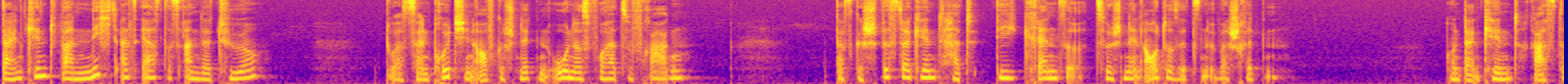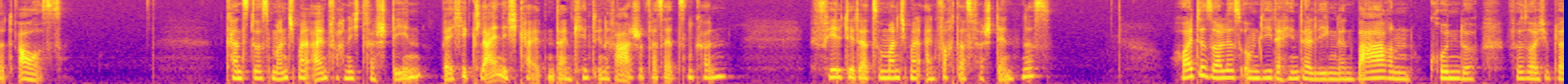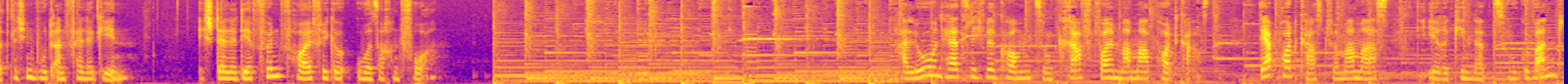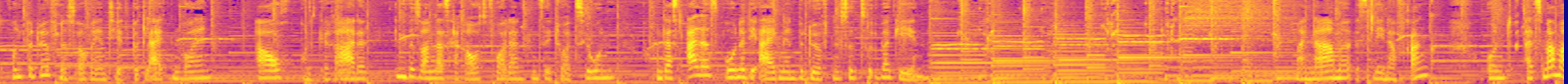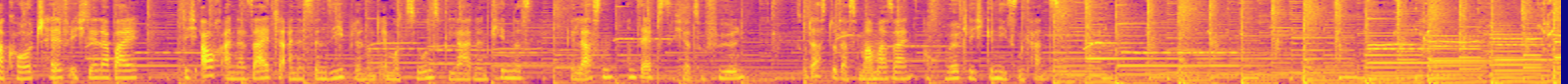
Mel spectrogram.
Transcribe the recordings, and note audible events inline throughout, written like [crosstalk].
Dein Kind war nicht als erstes an der Tür. Du hast sein Brötchen aufgeschnitten, ohne es vorher zu fragen. Das Geschwisterkind hat die Grenze zwischen den Autositzen überschritten. Und dein Kind rastet aus. Kannst du es manchmal einfach nicht verstehen, welche Kleinigkeiten dein Kind in Rage versetzen können? Fehlt dir dazu manchmal einfach das Verständnis? Heute soll es um die dahinterliegenden wahren Gründe für solche plötzlichen Wutanfälle gehen. Ich stelle dir fünf häufige Ursachen vor. Hallo und herzlich willkommen zum Kraftvoll Mama Podcast. Der Podcast für Mamas, die ihre Kinder zugewandt und bedürfnisorientiert begleiten wollen, auch und gerade in besonders herausfordernden Situationen und das alles ohne die eigenen Bedürfnisse zu übergehen. Mein Name ist Lena Frank und als Mama Coach helfe ich dir dabei, dich auch an der Seite eines sensiblen und emotionsgeladenen Kindes gelassen und selbstsicher zu fühlen sodass du das Mama-Sein auch wirklich genießen kannst.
